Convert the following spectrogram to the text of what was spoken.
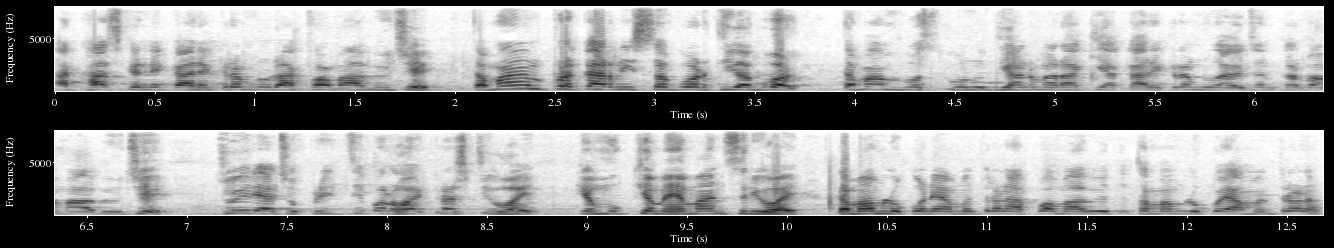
આ ખાસ કરીને કાર્યક્રમનું રાખવામાં આવ્યું છે. તમામ પ્રકારની સગવડથી અગવડ તમામ વસ્તુઓનું ધ્યાનમાં રાખી આ કાર્યક્રમનું આયોજન કરવામાં આવ્યું છે. જોઈ રહ્યા છો પ્રિન્સિપલ હોય ટ્રસ્ટી હોય કે મુખ્ય મહેમાનશ્રી હોય, તમામ લોકોને આમંત્રણ આપવામાં આવ્યું તો તમામ લોકોએ આમંત્રણ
